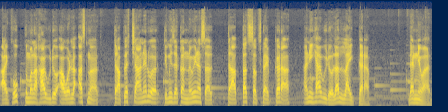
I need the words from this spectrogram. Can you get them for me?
आय होप तुम्हाला हा व्हिडिओ आवडला असणार तर आपल्या चॅनलवर तुम्ही जर का नवीन असाल तर आत्ताच सबस्क्राईब करा आणि ह्या व्हिडिओला लाईक करा. धन्यवाद.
